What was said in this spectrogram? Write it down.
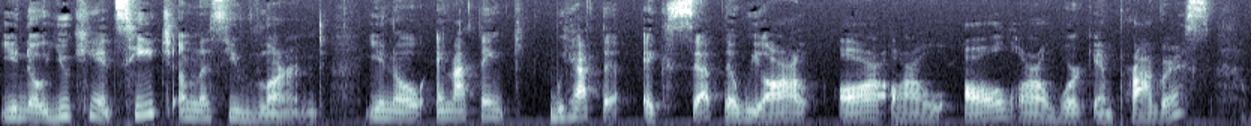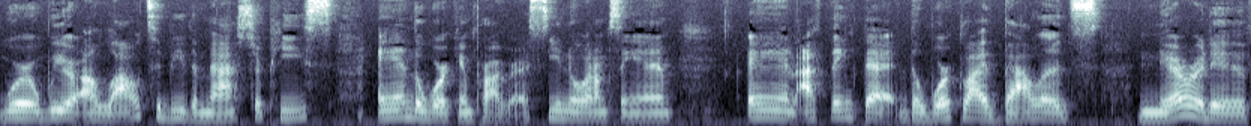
You know, you can't teach unless you've learned, you know, and I think we have to accept that we are are, are all are a work in progress where we are allowed to be the masterpiece and the work in progress. You know what I'm saying? And I think that the work life balance narrative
